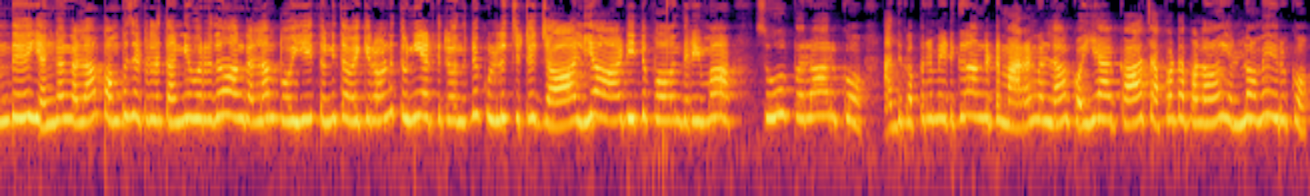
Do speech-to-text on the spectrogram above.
வந்து எங்கெங்கெல்லாம் பம்பு செட்டுல தண்ணி வருதோ அங்கெல்லாம் போய் துணி துவைக்கிறோம்னு துணி எடுத்துட்டு வந்துட்டு குளிச்சுட்டு ஜாலியா ஆடிட்டு போவோம் தெரியுமா? சூப்பரா இருக்கும். அதுக்கப்புறமேட்டுக்கு அங்கிட்ட மரங்கள்லாம் கொய்யாக்கா சப்போட்டா பழம் எல்லாமே இருக்கும்.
